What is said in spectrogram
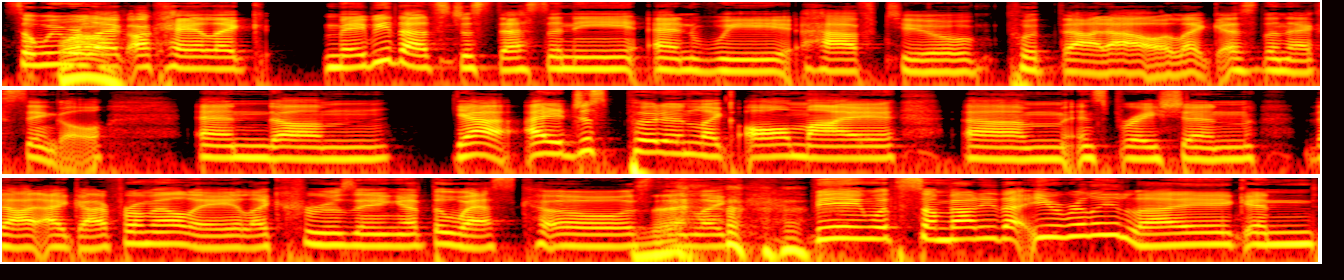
So we were like, okay, like maybe that's just destiny, and we have to put that out like as the next single. And um, yeah, I just put in like all my um, inspiration that I got from LA, like cruising at the West Coast and like being with somebody that you really like. And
